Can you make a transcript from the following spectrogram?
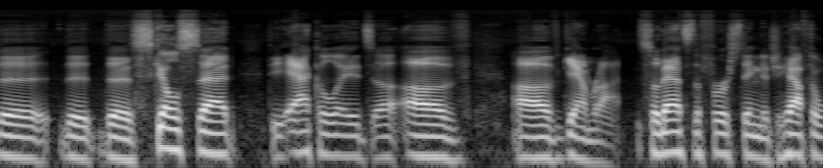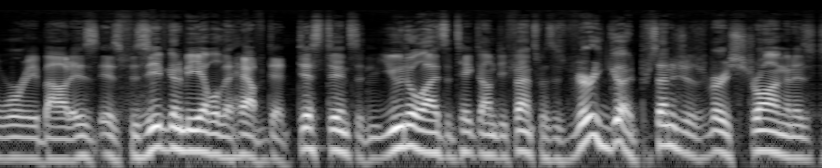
the the the skill set, the accolades uh, of of Gamrot. So that's the first thing that you have to worry about. Is is Fiziev going to be able to have that distance and utilize the takedown defense, which is very good. Percentages are very strong in his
